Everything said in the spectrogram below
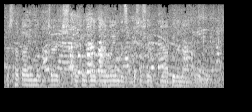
Tapos na tayo mag-charge. Pupunta na tayo ngayon sa procession. Hanapin na natin.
